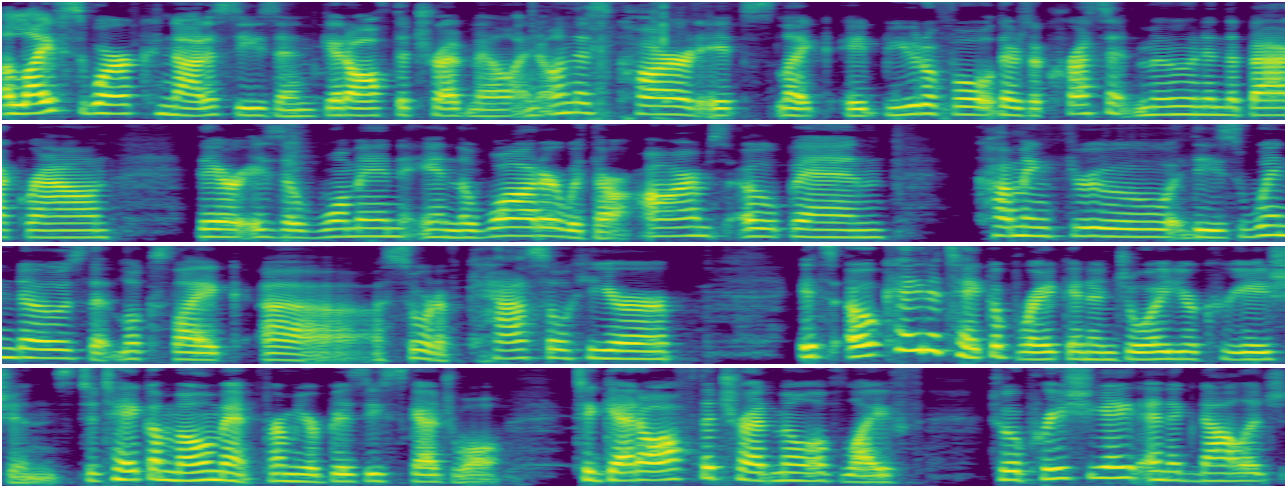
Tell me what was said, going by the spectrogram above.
A life's work, not a season. Get off the treadmill. And on this card, it's like a beautiful, there's a crescent moon in the background. There is a woman in the water with her arms open coming through these windows that looks like uh, a sort of castle here. It's okay to take a break and enjoy your creations, to take a moment from your busy schedule, to get off the treadmill of life, to appreciate and acknowledge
